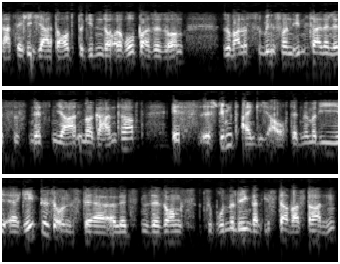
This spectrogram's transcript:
tatsächlich ja dort beginnende Europasaison. So war das zumindest von den Insidern in den letzten, Jahren immer gehandhabt. Es, es stimmt eigentlich auch, denn wenn wir die Ergebnisse uns der letzten Saisons zugrunde legen, dann ist da was dran.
